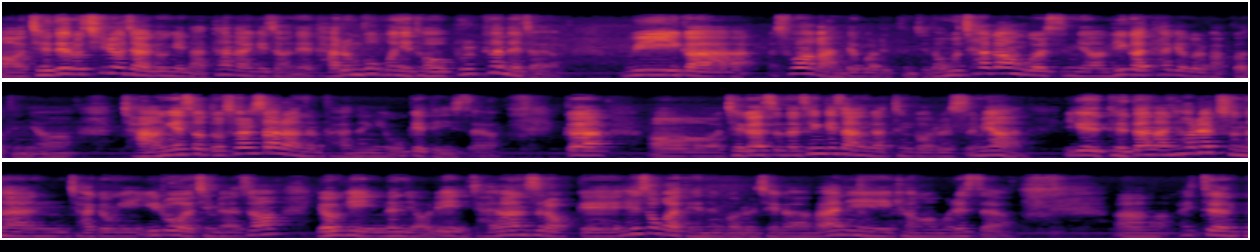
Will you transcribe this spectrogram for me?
어, 제대로 치료 작용이 나타나기 전에 다른 부분이 더 불편해져요. 위가 소화가 안 돼 버리든지 너무 차가운 걸 쓰면 위가 타격을 받거든요. 장에서도 설사라는 반응이 오게 돼 있어요. 그러니까 어 제가 쓰는 생기산 같은 거를 쓰면 이게 대단한 혈액순환 작용이 이루어지면서 여기 있는 열이 자연스럽게 해소가 되는 거를 제가 많이 경험을 했어요. 어, 하여튼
